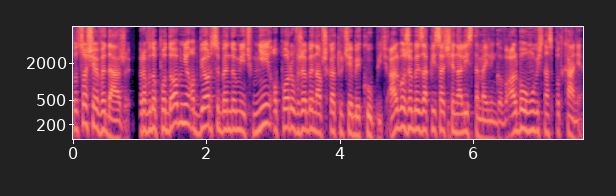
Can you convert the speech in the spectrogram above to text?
to co się wydarzy? Prawdopodobnie odbiorcy będą mieć mniej oporów, żeby na przykład u ciebie kupić, albo żeby zapisać się na listę mailingową, albo umówić na spotkanie.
